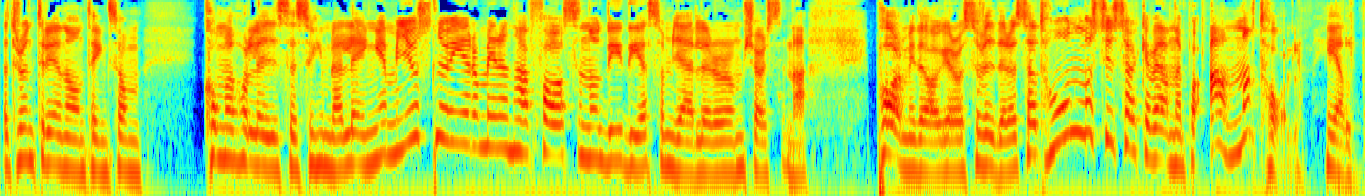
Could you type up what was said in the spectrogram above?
Jag tror inte det är någonting som kommer hålla i sig så himla länge. Men just nu är de i den här fasen och det är det som gäller och de kör sina parmiddagar och så vidare. Så att hon måste ju söka vänner på annat håll, helt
